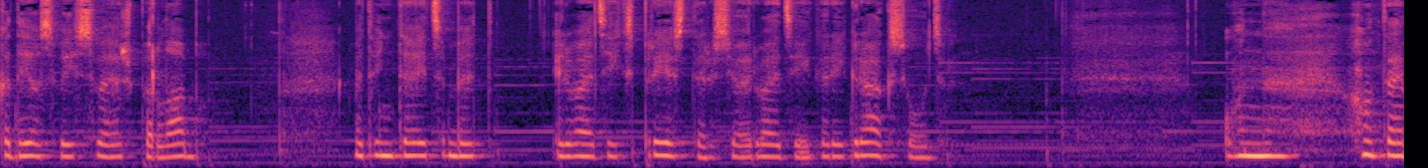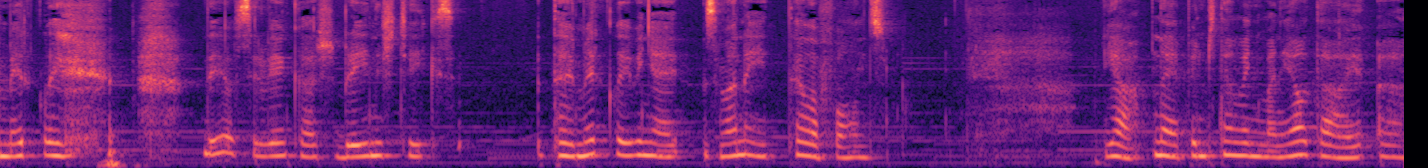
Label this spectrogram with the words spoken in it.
ka Dievs visu vērš par labu. Bet viņa teica, bet ir vajadzīgs priesteris, jo ir vajadzīga arī grēksūdze. Un, un tajā mirklī Dievs ir vienkārši brīnišķīgs. Tajā mirklī viņai zvanīja telefons. Jā, nē, pirms tam viņa man jautāja,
